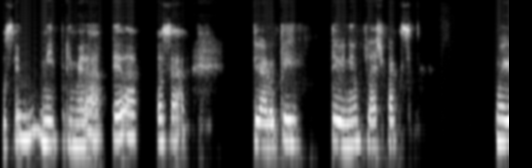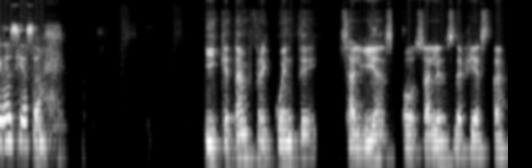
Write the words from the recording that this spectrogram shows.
puse mi primera peda, o sea, claro que te vienen flashbacks. Muy gracioso. ¿Y qué tan frecuente salías o sales de fiesta?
